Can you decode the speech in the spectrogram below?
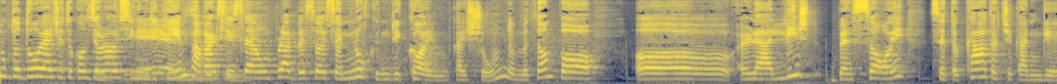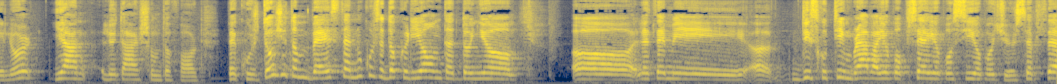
nuk do doja që të konsideroj si një ndikim, pavarësisht se un prap besoj se nuk ndikojmë kaq shumë, domethënë, po o, realisht besoj se të katër që kanë ngelur janë lojtarë shumë të fortë. Dhe kushdo që të mbeste, nuk është se do krijonte ndonjë ë uh, le të themi uh, diskutim prapa jo po pse jo po si jo po qysh sepse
